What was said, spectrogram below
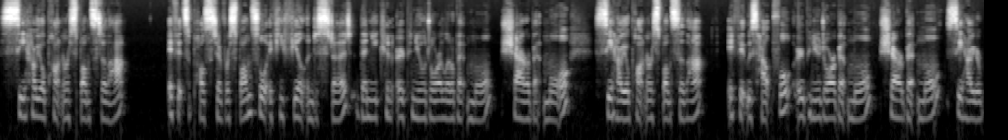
see how your partner responds to that. If it's a positive response or if you feel understood, then you can open your door a little bit more, share a bit more, see how your partner responds to that. If it was helpful, open your door a bit more, share a bit more, see how your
